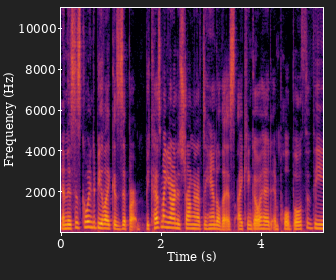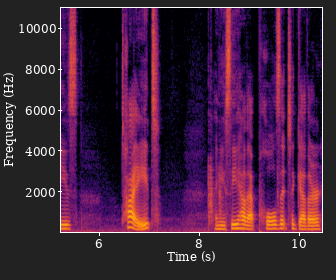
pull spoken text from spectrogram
And this is going to be like a zipper. Because my yarn is strong enough to handle this, I can go ahead and pull both of these tight. And you see how that pulls it together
